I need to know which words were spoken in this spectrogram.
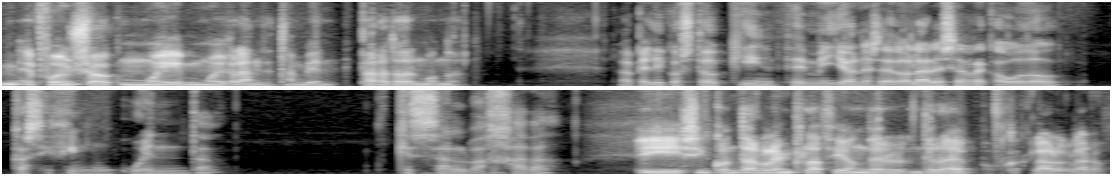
eh, fue un shock muy, muy grande también para todo el mundo. La peli costó 15 millones de dólares y recaudó casi 50. Qué salvajada. Y sin contar la inflación del- de, la época. Claro, claro.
